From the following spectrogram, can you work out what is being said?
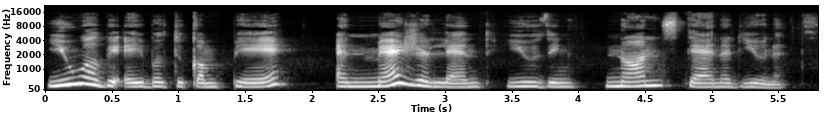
you will be able to compare and measure length using non-standard units.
